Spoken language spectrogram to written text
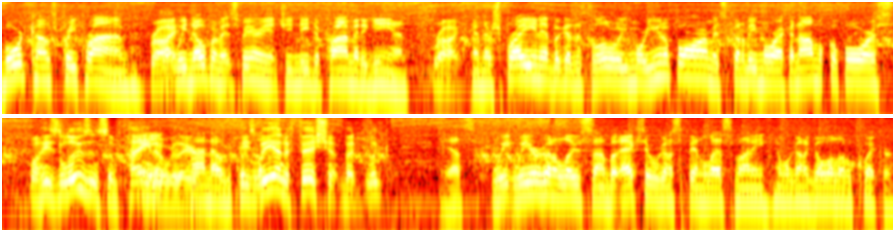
board comes pre-primed. Right. But we know from experience you need to prime it again. Right. And they're spraying it because it's a little more uniform. It's going to be more economical for us. Well, he's losing some paint He- over there. I know. He's being efficient, but look, Yes, we, we are going to lose some, but actually we're going to spend less money and we're going to go a little quicker.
